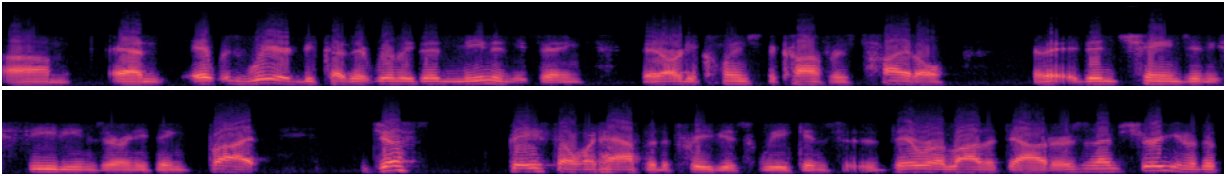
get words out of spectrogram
Um, and it was weird because it really didn't mean anything. They already clinched the conference title, and it didn't change any seedings or anything. But just based on what happened the previous weekends, there were a lot of doubters, and I'm sure you know the,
